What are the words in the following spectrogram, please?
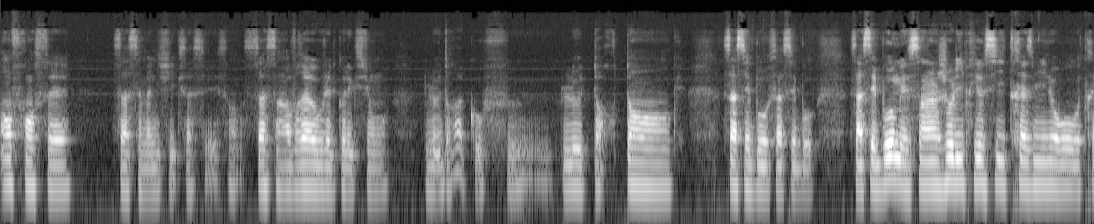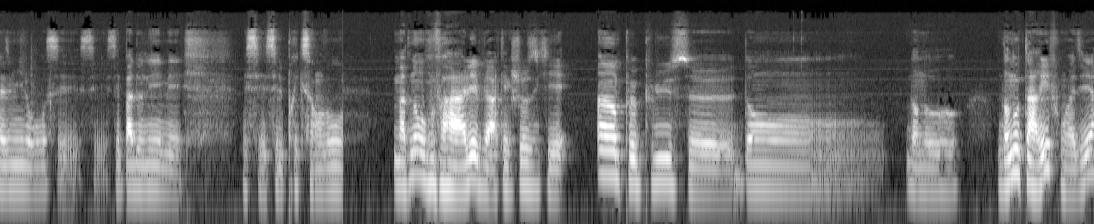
en français. Ça, c'est magnifique. Ça, c'est ça, ça, c'est un vrai objet de collection. Le Dracofeu, le Tortank. Ça, c'est beau. Ça, c'est beau. Ça c'est beau, mais c'est un joli prix aussi, 13 000 euros. 13 000 euros, c'est pas donné, mais, mais c'est le prix que ça en vaut. Maintenant, on va aller vers quelque chose qui est un peu plus euh, dans, dans, nos, tarifs, on va dire.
